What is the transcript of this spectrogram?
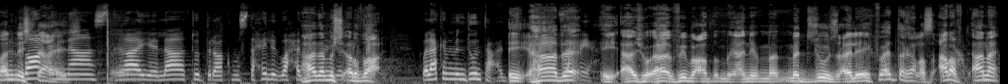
ارضاء الناس غاية لا تدرك. مستحيل الواحد هذا مش إرضاء. ولكن من دون تعدي اي هذا اي هذا في بعض يعني مجزوز عليك فأنت خلاص عرفت. أنا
